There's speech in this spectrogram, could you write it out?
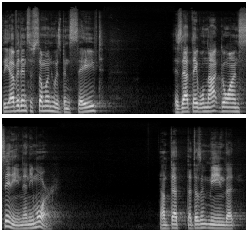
The evidence of someone who has been saved is that they will not go on sinning anymore. Now, that, that doesn't mean that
